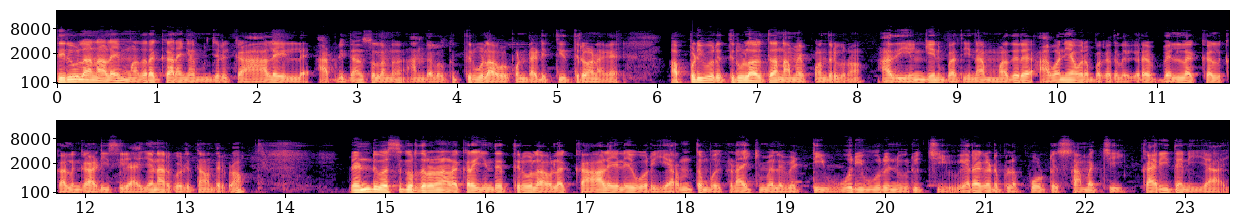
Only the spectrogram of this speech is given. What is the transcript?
திருவிழானாலே மதுரைக்காரங்க மிஞ்சிருக்க ஆளே இல்லை. அப்படி தான் சொல்லணும். அந்த அளவுக்கு திருவிழாவை கொண்டாடி தீர்த்துருவானுங்க. அப்படி ஒரு திருவிழாவுக்கு தான் நாம் இப்போ வந்திருக்கிறோம். அது எங்கேன்னு பார்த்தீங்கன்னா மதுரை அவனியாபுரம் பக்கத்தில் இருக்கிற வெள்ளக்கல் கலுங்காடி ஸ்ரீ ஐயனார் கோயிலுக்கு தான் வந்திருக்கிறோம். ரெண்டு வருஷத்துக்கு ஒரு தடவை நடக்கிற இந்த திருவிழாவில் காலையிலே ஒரு இரநூத்தம்பது கடாய்க்கு மேலே வெட்டி ஊறி ஊருன்னு உரிச்சு விறகடுப்பில் போட்டு சமைச்சு கறி தனியாக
